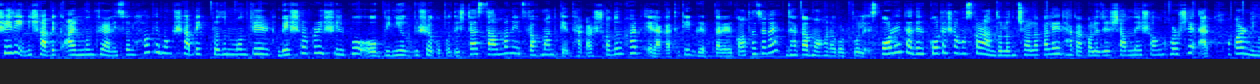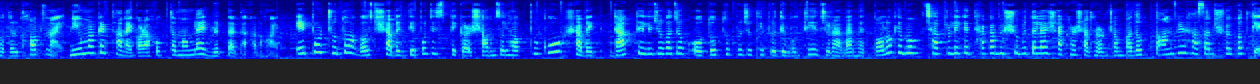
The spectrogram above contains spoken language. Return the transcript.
সেদিন সাবেক আইনমন্ত্রী আনিসুল হক এবং সাবেক প্রধানমন্ত্রীর বেসরকারি শিল্প ও বিনিয়োগ বিষয়ক উপদেষ্টা সালমান ইফ রহমানকে ঢাকার সদরঘাট এলাকা থেকে গ্রেপ্তারের কথা জানায় ঢাকা মহানগর পুলিশ। পরে তাদের কোটা সংস্কার আন্দোলন চলাকালে ঢাকা কলেজের সামনে সংঘর্ষে এক হকার নিহতের ঘটনায় নিউ মার্কেট থানায় করা হত্যা মামলায় গ্রেপ্তার দেখানো হয়। এরপর চোদ্দ আগস্ট সাবেক ডেপুটি স্পিকার শামসুল হক টুকু, সাবেক ডাক টেলিযোগাযোগ ও তথ্য প্রযুক্তি প্রতিমন্ত্রী জুনাদ আহমেদ পলক এবং ছাত্রলীগের ঢাকা বিশ্ববিদ্যালয় শাখার সাধারণ সম্পাদক তানভীর হাসান সৈকতকে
